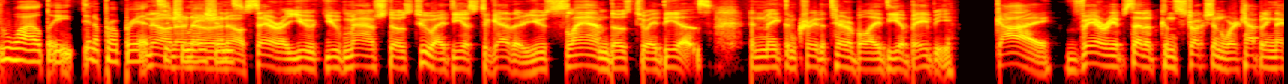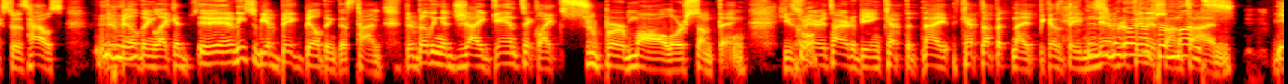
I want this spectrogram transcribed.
wildly inappropriate no, no, situations? no, no, no, Sarah, you you mash those two ideas together. You slam those two ideas and make them create a terrible idea, baby. Guy, very upset at construction work happening next to his house. They're Mhm. building like a. It needs to be a big building this time. They're building a gigantic like super mall or something. He's Cool. very tired of being kept at night, kept up at night because they This never on finish on months. time. Yeah.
